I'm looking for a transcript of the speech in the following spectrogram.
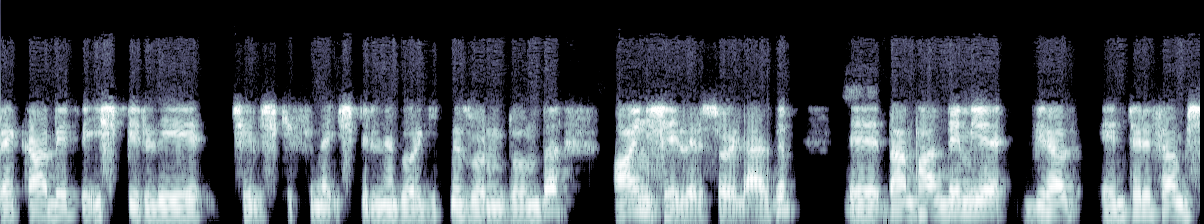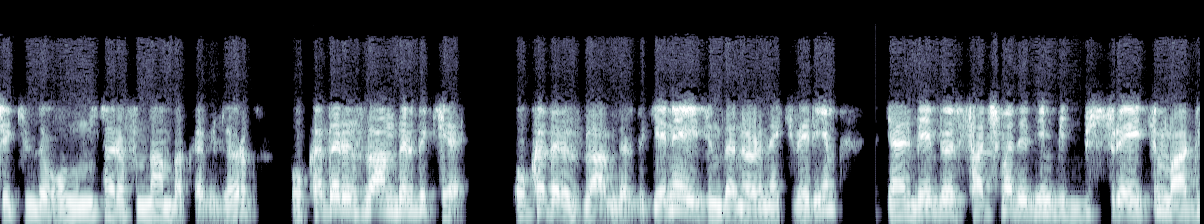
rekabet ve işbirliği çelişkisine, işbirliğine doğru gitme zorunluluğunda aynı şeyleri söylerdim. E, ben pandemiye biraz enteresan bir şekilde olumlu tarafından bakabiliyorum. O kadar hızlandırdı ki, o kadar hızlandırdı. Gene eğitimden örnek vereyim. Yani benim böyle saçma dediğim bir, bir sürü eğitim vardı.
